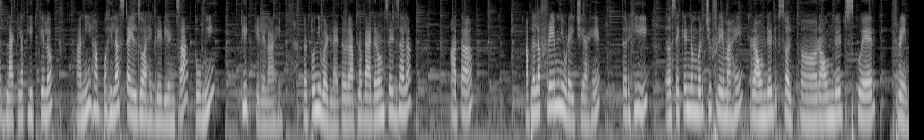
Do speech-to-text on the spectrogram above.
तर ब्लॅकला क्लिक केलं आणि हा पहिला स्टाईल जो आहे ग्रेडियंटचा तो मी क्लिक केलेला आहे. तर तो निवडला आहे. तर आपला बॅकग्राऊंड सेट झाला. आता आपल्याला फ्रेम निवडायची आहे. तर ही सेकंड नंबरची फ्रेम आहे. Rounded sir rounded square frame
